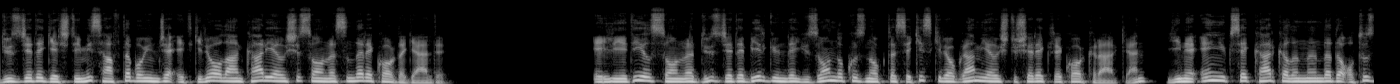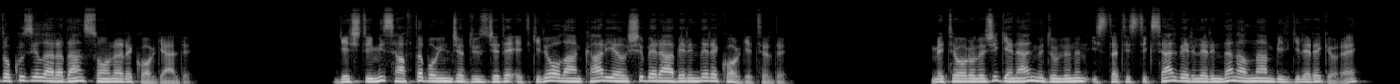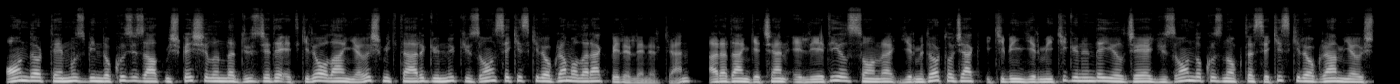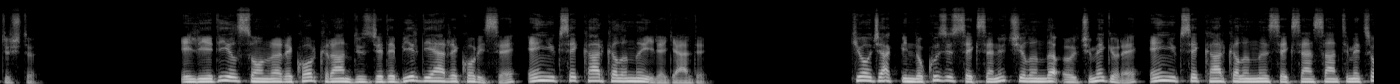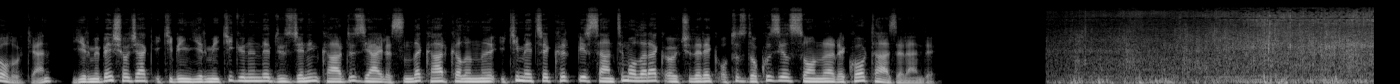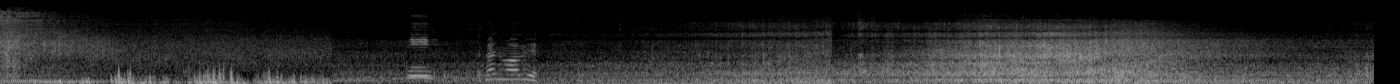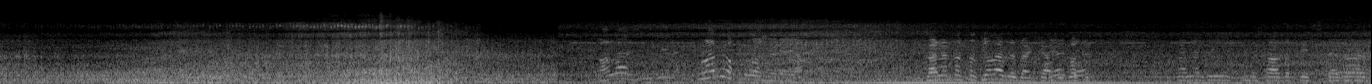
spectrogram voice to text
Düzce'de geçtiğimiz hafta boyunca etkili olan kar yağışı sonrasında rekorda geldi. 57 yıl sonra Düzce'de bir günde 119.8 kilogram yağış düşerek rekor kırarken, yine en yüksek kar kalınlığında da 39 yıl aradan sonra rekor geldi. Geçtiğimiz hafta boyunca Düzce'de etkili olan kar yağışı beraberinde rekor getirdi. Meteoroloji Genel Müdürlüğü'nün istatistiksel verilerinden alınan bilgilere göre, 14 Temmuz 1965 yılında Düzce'de etkili olan yağış miktarı günlük 118 kilogram olarak belirlenirken, aradan geçen 57 yıl sonra 24 Ocak 2022 gününde Yılca'ya 119.8 kilogram yağış düştü. 57 yıl sonra rekor kıran Düzce'de bir diğer rekor ise en yüksek kar kalınlığı ile geldi. 2 Ocak 1983 yılında ölçüme göre en yüksek kar kalınlığı 80 cm olurken, 25 Ocak 2022 gününde Düzce'nin Kardüz Yaylası'nda kar kalınlığı 2 metre 41 santim olarak ölçülerek 39 yıl sonra rekor tazelendi. Efendim abi. Valla şimdi bulamıyor kullanıyor ya. Yukarılarda satıyorlardır belki abi bakın. Yukarılarda yine sağda tesislerde var.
